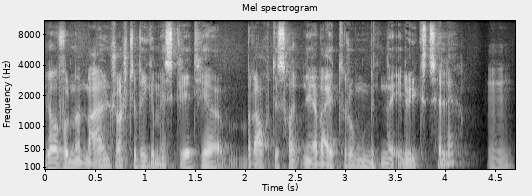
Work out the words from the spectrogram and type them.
Ja, von normalen Schornsteinfeger-Messgerät her braucht es halt eine Erweiterung mit einer NOx-Zelle, mhm.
